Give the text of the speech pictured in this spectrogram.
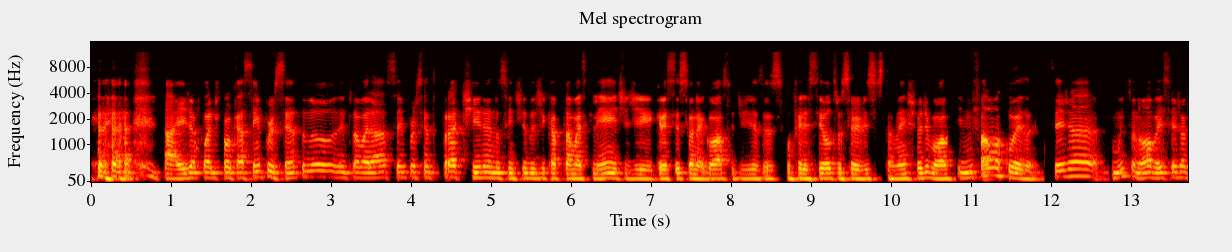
Aí já pode focar 100% no, em trabalhar 100% para ti, né? No sentido de captar mais cliente, de crescer seu negócio, de às vezes oferecer outros serviços também. Show de bola. E me fala uma coisa, seja muito nova aí, você já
